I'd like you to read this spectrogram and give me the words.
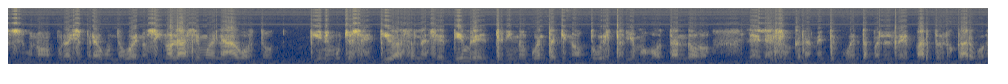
Entonces uno por ahí se pregunta, bueno, si no la hacemos en agosto, ¿tiene mucho sentido hacerla en septiembre, teniendo en cuenta que en octubre estaríamos votando la elección que realmente cuenta para el reparto de los cargos?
